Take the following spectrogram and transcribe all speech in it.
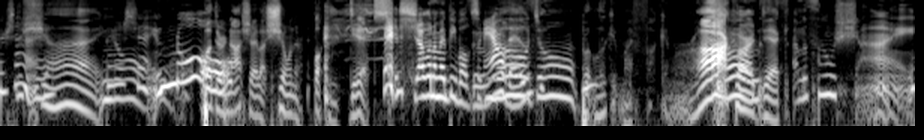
They're shy. They're shy. They're no. shy. No. But they're not shy about showing their fucking dicks. and shoving them in people's It's like, mouths. no, don't. But look at my fucking rock Oh, hard I'm dick. s- I'm so shy.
